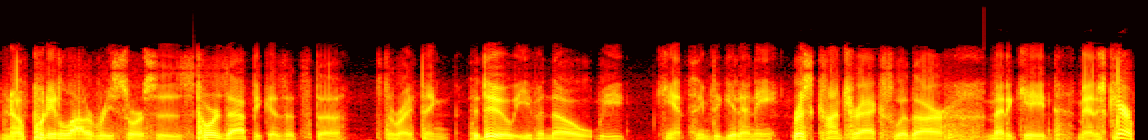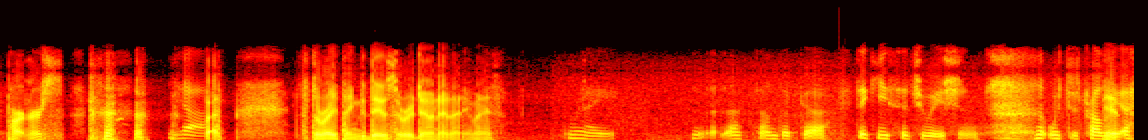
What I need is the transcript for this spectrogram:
you know, putting a lot of resources towards that because it's the it's the right thing to do, even though we can't seem to get any risk contracts with our Medicaid managed care partners. yeah. But it's the right thing to do, so we're doing it anyways. Right. That sounds like a sticky situation, which is probably a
